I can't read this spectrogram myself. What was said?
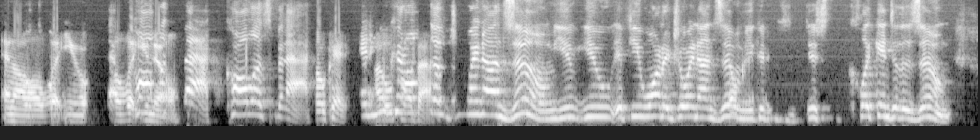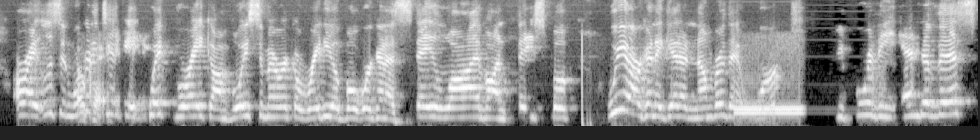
and I'll let you. I'll let call you know. us back. Call us back. Okay, And you can call back. also join on Zoom. You you if you want to join on Zoom, Okay. you could just click into the Zoom. All right, listen, we're going to take a quick break on Voice America Radio, but we're going to stay live on Facebook. We are going to get a number that worked before the end of this.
